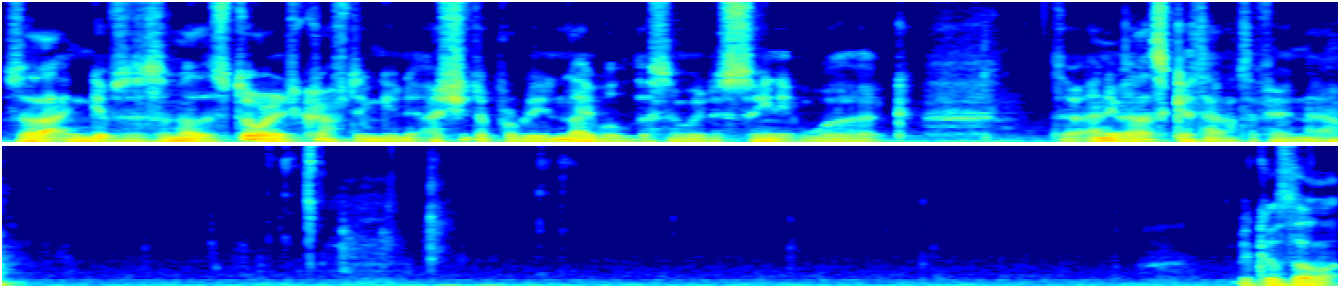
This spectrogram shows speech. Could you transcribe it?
So that gives us another storage crafting unit. I should have probably labelled this and we'd have seen it work. So anyway, let's get out of here now. Because the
